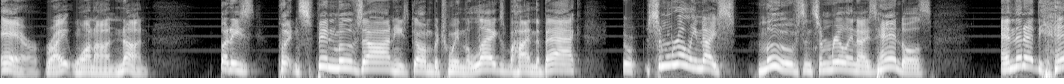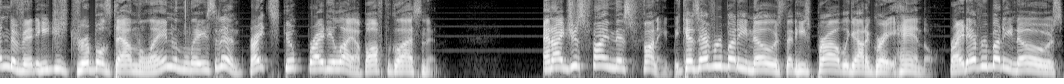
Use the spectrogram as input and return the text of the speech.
air, right? One on none. But he's putting spin moves on, he's going between the legs, behind the back. Some really nice moves and some really nice handles. And then at the end of it, he just dribbles down the lane and lays it in. Right? Scoop, righty layup off the glass and in. And I just find this funny because everybody knows that he's probably got a great handle, right? Everybody knows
